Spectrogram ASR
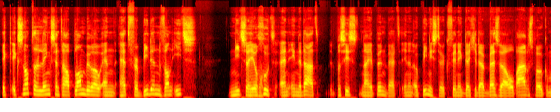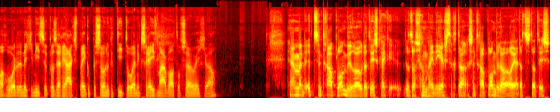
ik, ik snapte de link Centraal Planbureau en het verbieden van iets niet zo heel goed. En inderdaad, precies naar je punt, Bert, in een opiniestuk vind ik dat je daar best wel op aangesproken mag worden. En dat je niet zo kan zeggen, ja, ik spreek op persoonlijke titel en ik schreef maar wat of zo, weet je wel. Ja, maar het Centraal Planbureau, dat is, kijk, dat was ook mijn eerste gedachte. Centraal Planbureau, oh ja, dat, dat is,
